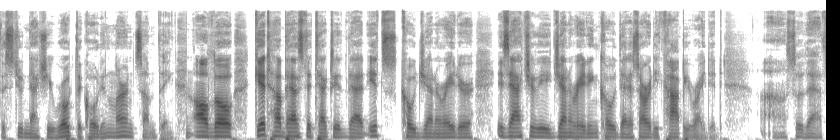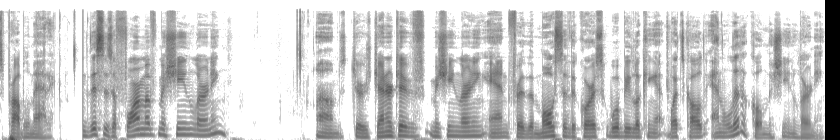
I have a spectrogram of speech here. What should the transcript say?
the student actually wrote the code and learned something. Although GitHub has detected that its code generator is actually generating code that is already copyrighted. Uh, so that's problematic. This is a form of machine learning. Um, there's generative machine learning, and for the most of the course, we'll be looking at what's called analytical machine learning.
